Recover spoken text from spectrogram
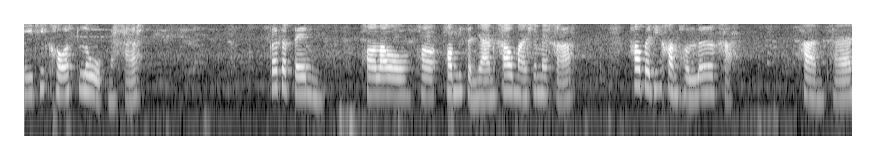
ณีที่ close loop นะคะ ก็จะเป็นพอเราพอพอมีสัญญาณเข้ามาใช่ไหมคะ เข้าไปที่ controller ค่ะ ผ่านแพลน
